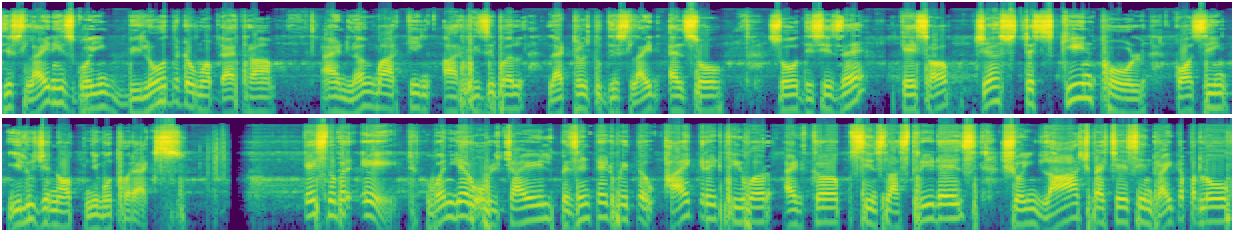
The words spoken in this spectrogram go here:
this line is going below the dome of diaphragm and lung marking are visible lateral to this line also. So this is a case of just a skin fold causing illusion of pneumothorax. Case number 8. One year old child presented with high grade fever and cough since last 3 days showing large patches in right upper lobe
